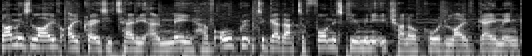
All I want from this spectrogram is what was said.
DomisLive, iCrazy Teddy and me have all grouped together to form this community channel called Live Gaming.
